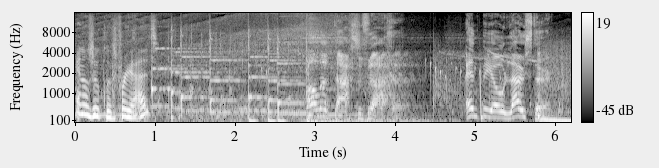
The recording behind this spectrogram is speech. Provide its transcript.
en dan zoeken we het voor je uit. Alledaagse Vragen. NPO Luister.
